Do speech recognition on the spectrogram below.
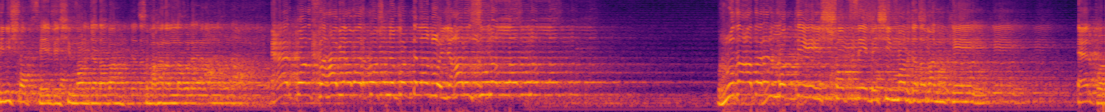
তিনি সবচেয়ে বেশি মর্যাদাবান। সুবহানাল্লাহ বলেন। এরপর সাহাবী আবার প্রশ্ন করতে লাগল ইয়া রাসূলুল্লাহ রোজাদারের মধ্যে সবচেয়ে বেশি মর্যাদাবান কে? এরপর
